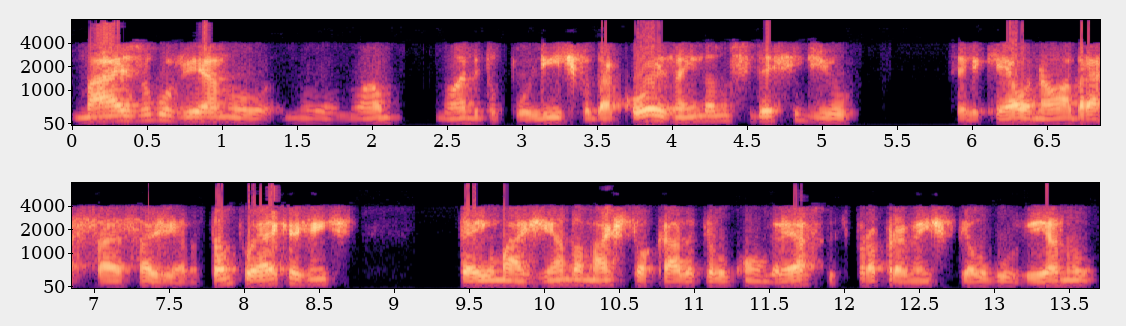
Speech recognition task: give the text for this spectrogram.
mas o governo, no, no, no âmbito político da coisa, ainda não se decidiu se ele quer ou não abraçar essa agenda. Tanto é que a gente tem uma agenda mais tocada pelo Congresso do que propriamente pelo governo,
